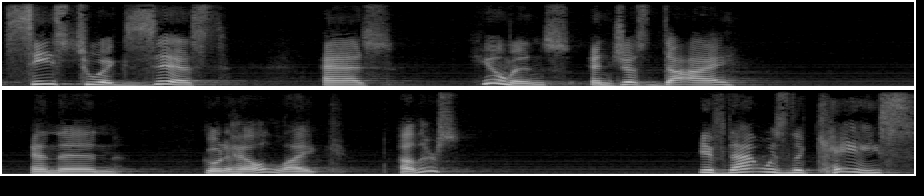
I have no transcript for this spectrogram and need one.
cease to exist as humans and just die? And then go to hell like others? If that was the case,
